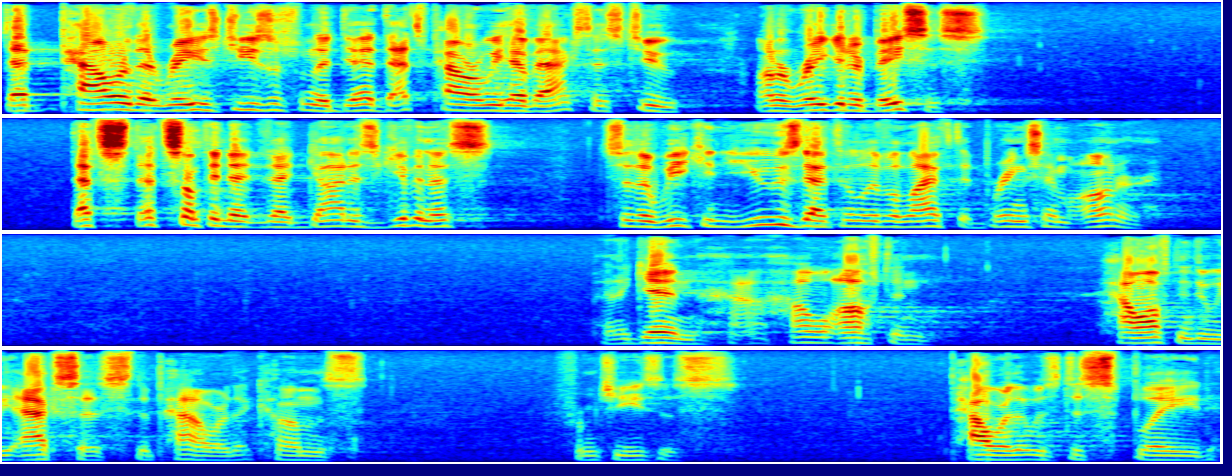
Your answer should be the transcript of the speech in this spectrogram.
That power that raised Jesus from the dead, that's power we have access to on a regular basis. That's, that's something that, that God has given us so that we can use that to live a life that brings Him honor. And again, how often, how often do we access the power that comes from Jesus? Power that was displayed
